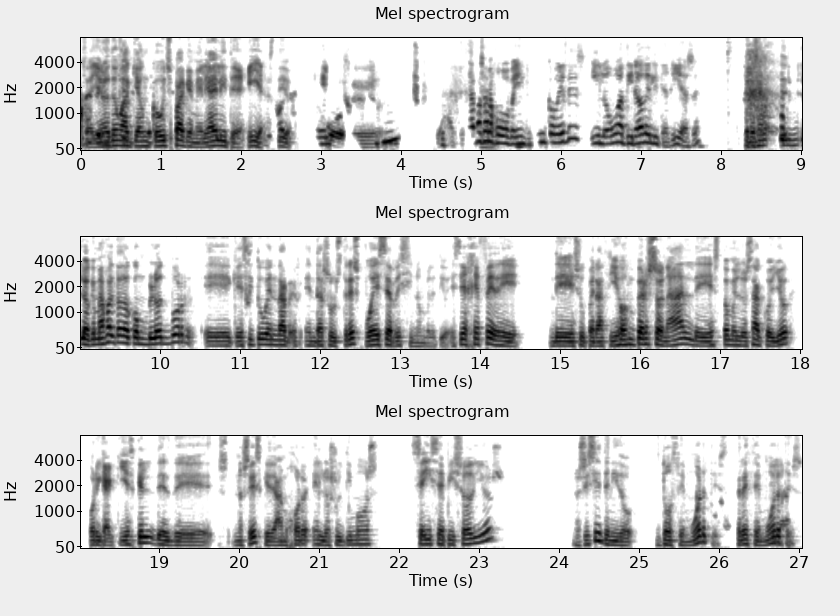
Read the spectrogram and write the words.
o sea, yo no tengo aquí a un coach para que me lea Elite Guías, tío. El- te ha pasado el juego 25 veces y luego ha tirado de liteguías, ¿eh? Pero se- lo que me ha faltado con Bloodborne, eh, que sí tuve en, Dar- en Dark Souls 3, fue ese rey sin nombre, tío. Ese jefe de, de superación personal, de esto me lo saco yo, porque aquí es que el- desde, no sé, es que a lo mejor en los últimos seis episodios, no sé si he tenido 12 muertes, 13 muertes.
